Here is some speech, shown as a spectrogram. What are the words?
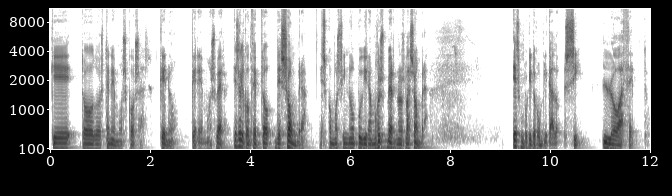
que todos tenemos cosas que no queremos ver. Es el concepto de sombra. Es como si no pudiéramos vernos la sombra. Es un poquito complicado, sí, lo acepto.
